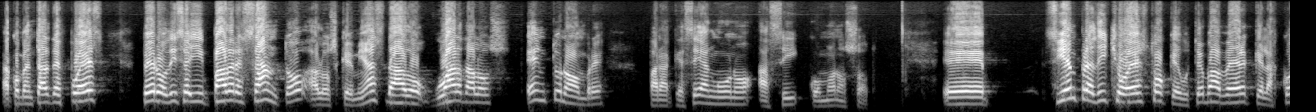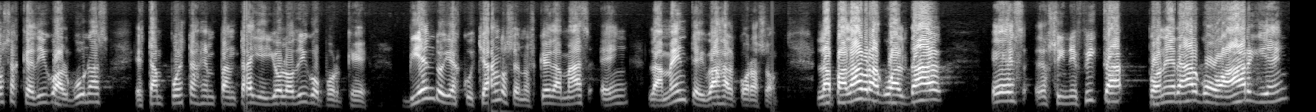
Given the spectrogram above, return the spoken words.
a comentar después, pero dice allí, Padre Santo, a los que me has dado, guárdalos en tu nombre para que sean uno así como nosotros. Eh, siempre he dicho esto, que usted va a ver que las cosas que digo, algunas están puestas en pantalla y yo lo digo porque viendo y escuchando se nos queda más en la mente y baja al corazón. La palabra guardar es, eh, significa poner algo a alguien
